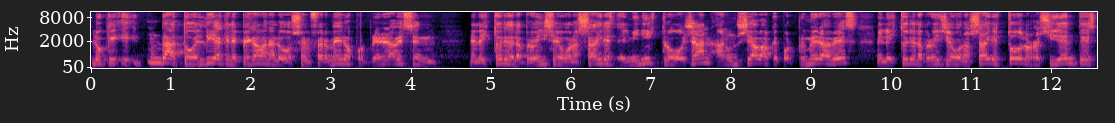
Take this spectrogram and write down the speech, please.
lo que, eh, un dato, el día que le pegaban a los enfermeros por primera vez en, en la historia de la provincia de Buenos Aires, el ministro Goyán anunciaba que por primera vez en la historia de la provincia de Buenos Aires todos los residentes,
